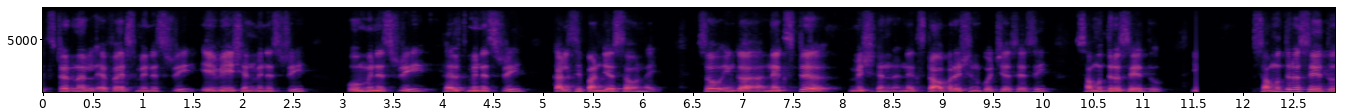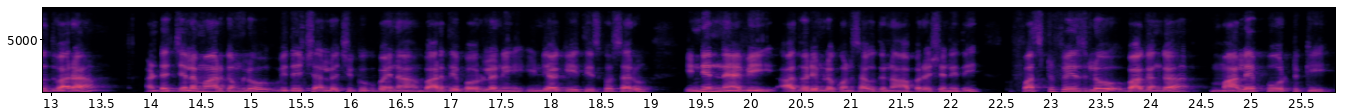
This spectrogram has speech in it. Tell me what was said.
external affairs ministry aviation ministry home ministry health ministry కలిసి పనిచేస్తూ ఉన్నాయి. సో ఇంకా నెక్స్ట్ మిషన్ నెక్స్ట్ ఆపరేషన్కి వచ్చేసేసి సముద్ర సేతు. సముద్ర సేతు ద్వారా అంటే జల మార్గంలో విదేశాల్లో చిక్కుకుపోయిన భారతీయ పౌరులని ఇండియాకి తీసుకొస్తారు. ఇండియన్ నేవీ ఆధ్వర్యంలో కొనసాగుతున్న ఆపరేషన్ ఇది. ఫస్ట్ ఫేజ్లో భాగంగా మాలే పోర్ట్కి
